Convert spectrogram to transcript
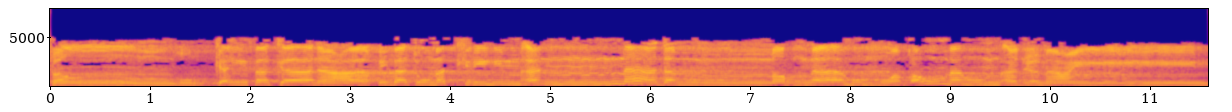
فانظر كيف كان عاقبة مكرهم أنا دمرناهم وقومهم أجمعين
